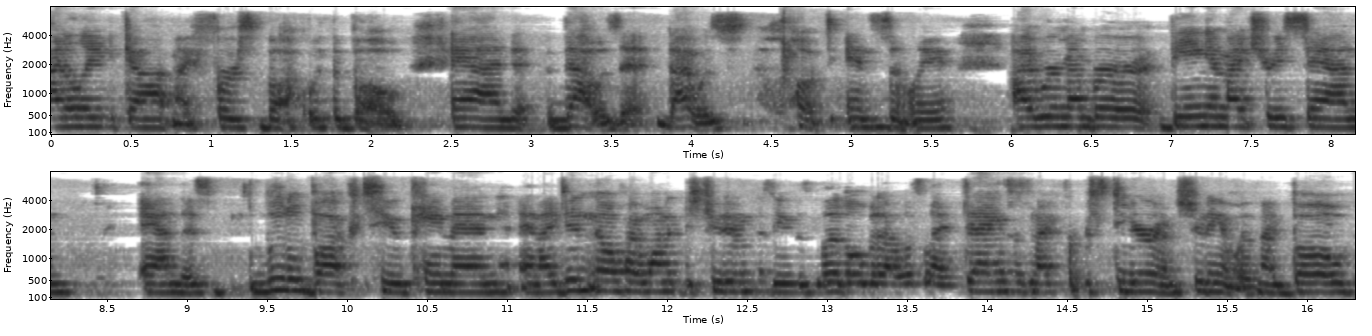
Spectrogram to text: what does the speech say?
finally got my first buck with the bow and that was it. That was hooked instantly. I remember being in my tree stand and this little buck too came in. And i didn't know if i wanted to shoot him because he was little but i was like dang this is my first deer and i'm shooting it with my bow.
